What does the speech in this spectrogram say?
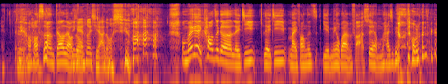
对，好，算了，不要聊这，你可以喝其他东西吗？我们也可以靠这个累积累积买房的也没有办法，所以我们还是不要讨论这个，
